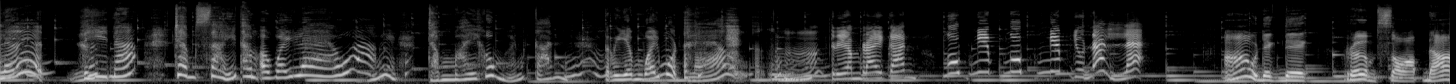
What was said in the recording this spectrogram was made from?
เลิศดีนะแจำใสทำเอาไว้แล้วอะจำไม่ก็เหมือนกัน เตรียมไว้หมดแล้วหืมเตรียมอะไรกันงบงิบงบงิบอยู่นั่นแหละ อ้าวเด็กๆ เริ่มสอบได้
